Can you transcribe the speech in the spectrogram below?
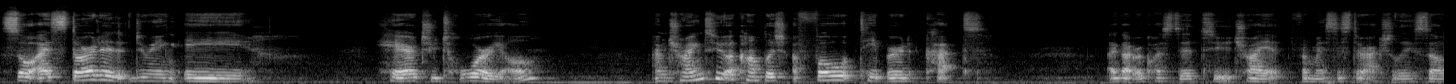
So I started doing a hair tutorial. I'm trying to accomplish a faux tapered cut. I got requested to try it from my sister actually, so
